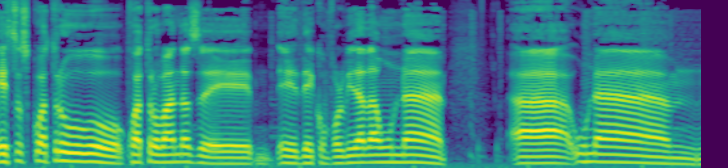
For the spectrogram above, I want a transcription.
estas cuatro, cuatro bandas de, de- de conformidad a una a una mm,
